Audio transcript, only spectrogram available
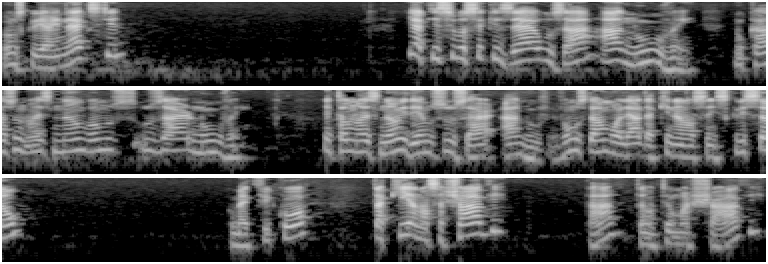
Vamos criar em Next. E aqui, se você quiser usar a nuvem, no caso, nós não vamos usar nuvem. Então, nós não iremos usar a nuvem. Vamos dar uma olhada aqui na nossa inscrição. Como é que ficou? Está aqui a nossa chave. Tá? Então, tem uma chave.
